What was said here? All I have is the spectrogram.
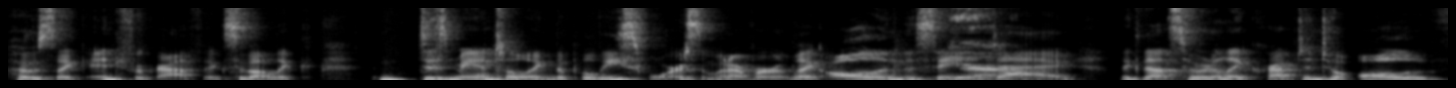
post like infographics about like dismantling the police force and whatever, like all in the same Yeah. day. Like that sort of like crept into all of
